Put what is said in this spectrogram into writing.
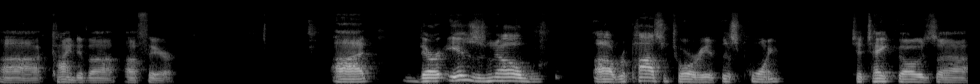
uh, kind of a affair. Uh, there is no repository at this point to take those uh,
